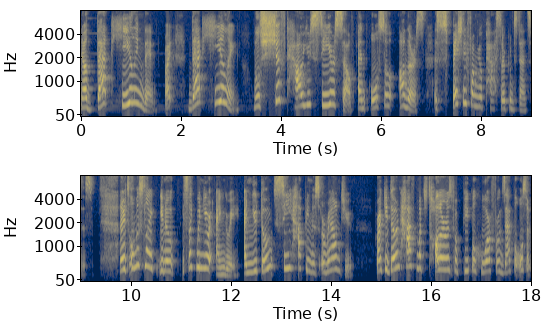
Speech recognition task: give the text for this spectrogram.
Now, that healing, then, right, that healing will shift how you see yourself and also others, especially from your past circumstances. Now, it's almost like, you know, it's like when you're angry and you don't see happiness around you, right? You don't have much tolerance for people who are, for example, also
